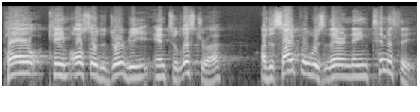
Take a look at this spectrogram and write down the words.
Paul came also to Derbe and to Lystra. A disciple was there named Timothy,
